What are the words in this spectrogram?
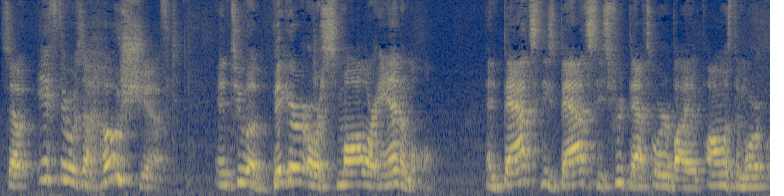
So if there was a host shift into a bigger or smaller animal, and bats, these bats, these fruit bats, order by almost a more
